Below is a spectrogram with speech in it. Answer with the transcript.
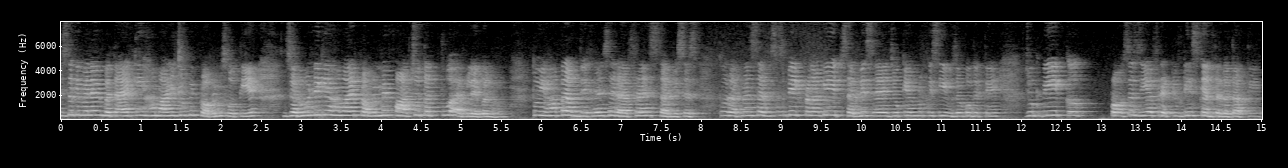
जैसे कि मैंने अभी बताया कि हमारी जो भी प्रॉब्लम्स होती है, ज़रूरी नहीं कि हमारे प्रॉब्लम में पाँचों तत्व अवेलेबल हों। तो यहाँ पर आप देख रहे हैं रेफरेंस सर्विसेज़ तो रेफरेंस सर्विसेज़ भी एक प्रकार की सर्विस है जो कि हम लोग किसी यूज़र को देते हैं, जो कि भी एक प्रोसेस या फिर एक्टिविटीज़ के अंतर्गत आती है।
